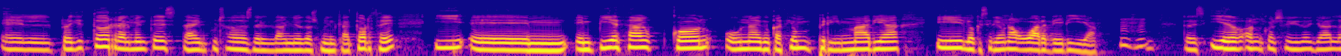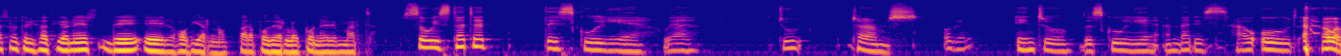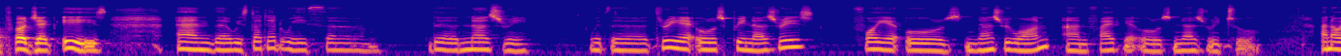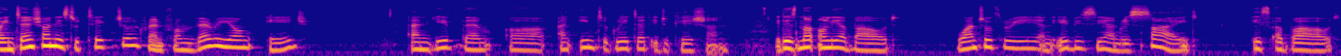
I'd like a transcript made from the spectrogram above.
El proyecto realmente está impulsado desde el año 2014 y eh, empieza con una educación primaria y lo que sería una guardería. Entonces, y el- han conseguido ya las autorizaciones del gobierno para poderlo poner en marcha. So we started this school year. We are two terms Ok. Into the school year, and that is how old our project is. And uh, we started with um, the nursery, with the three year olds pre nurseries, four year olds nursery one, and five year olds nursery two. And our intention is to take children from very young age and give them uh, an integrated education. It is not only about one, two, three, and ABC and recite, it's about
